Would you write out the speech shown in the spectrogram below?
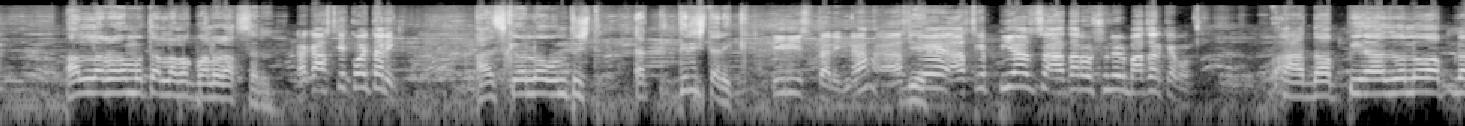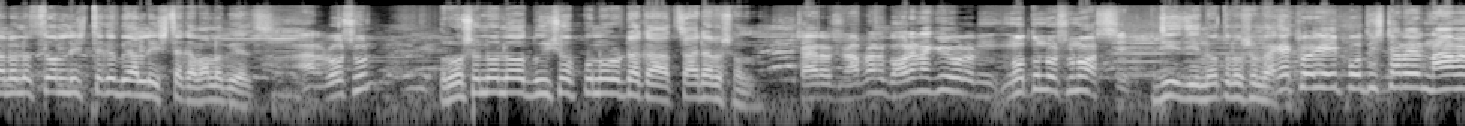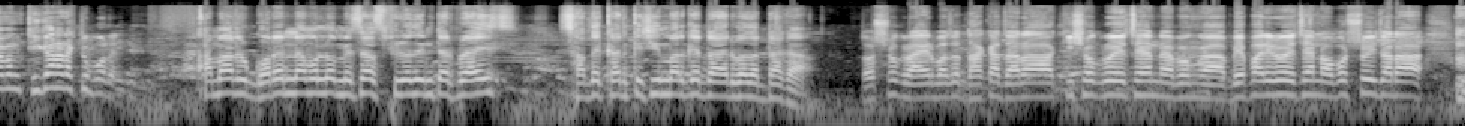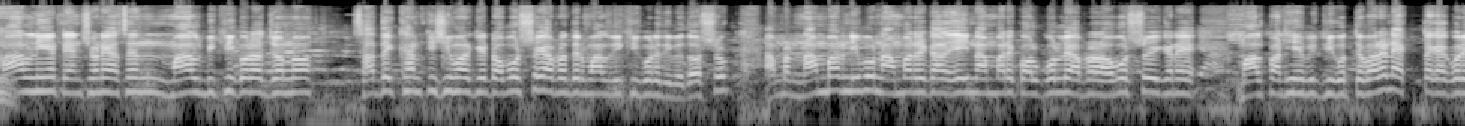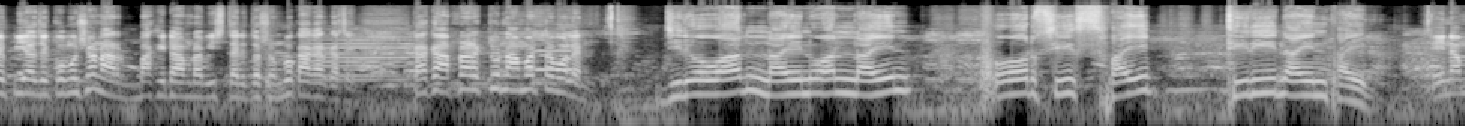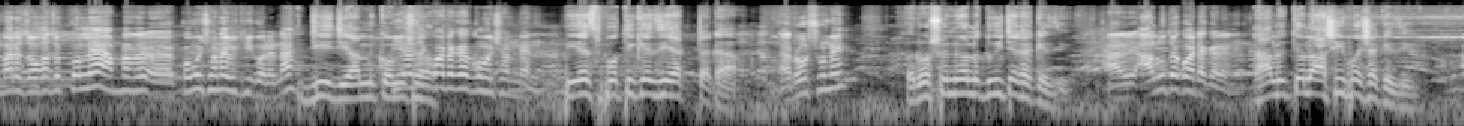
আল্লাহ রহমত আল্লাহ ভালো রাখছেন। কাকা আজকে কয় তারিখ? আজকে হলো উনত্রিশ একত্রিশ তারিখ। তিরিশ তারিখ না? আজকে আজকে পেঁয়াজ আদা রসুনের বাজার কেমন? আদা পেঁয়াজ হলো আপনার হলো চল্লিশ থেকে বিয়াল্লিশ টাকা ভালো পেঁয়াজ। আর রসুন? রসুন হলো দুইশো পনেরো টাকা চায়না রসুন। ছায়া রসুন আপনার ঘরে নাকি নতুন রসুনও আসছে? জি জি নতুন রসুন একটু এই প্রতিষ্ঠানের নাম এবং ঠিকানাটা একটু বলেন। আমার ঘরের নাম হলো মেসাজ ফিরোজ এন্টারপ্রাইজ সাদেক খান কৃষি মার্কেট রায়ের বাজার ঢাকা। দর্শক রায়ের বাজার ঢাকা যারা কৃষক রয়েছেন এবং ব্যাপারী রয়েছেন অবশ্যই যারা মাল নিয়ে টেনশনে আছেন মাল বিক্রি করার জন্য সাদেক খান কৃষি মার্কেট অবশ্যই আপনাদের মাল বিক্রি করে দিবে। দর্শক আমরা নাম্বার নিব নাম্বারের এই নাম্বারে কল করলে আপনারা অবশ্যই এখানে মাল পাঠিয়ে বিক্রি করতে পারেন। এক টাকা করে পেঁয়াজের কমিশন আর বাকিটা আমরা বিস্তারিত শুনব কাকার কাছে। কাকা আপনার একটু নাম্বারটা বলেন। Zero one nine one nine four six five three nine five. এই নাম্বারে যোগাযোগ করলে আপনার কমিশনে বিক্রি করে না? জি জি আমি কমিশন কয় টাকা কমিশন নেন? পেঁয়াজ প্রতি কেজি এক টাকা। আর রসুনে? রসুন হলো দুই টাকা কেজি। আর আলুতে কয় টাকা নেন আলুতে হলো আশি পয়সা কেজি।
